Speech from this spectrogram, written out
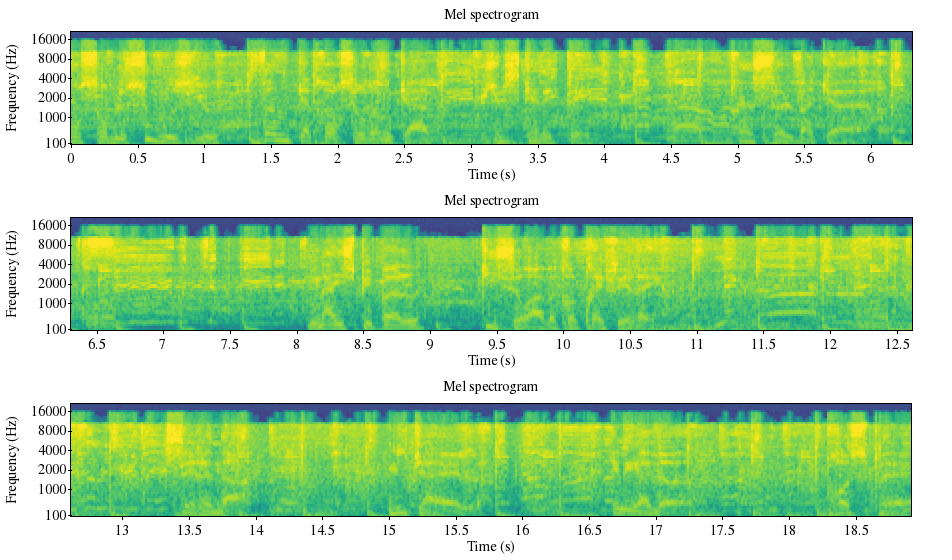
ensemble sous vos yeux, 24 heures sur 24, jusqu'à l'été. Un seul vainqueur. Nice People, qui sera votre préféré? Serena, Michael, Eleanor, Prosper,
